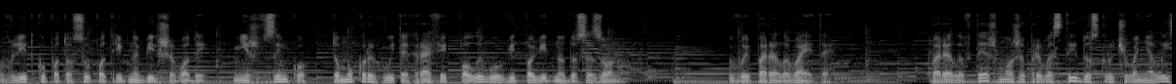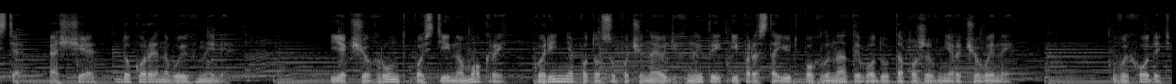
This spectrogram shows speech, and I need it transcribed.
влітку потосу потрібно більше води, ніж взимку, тому коригуйте графік поливу відповідно до сезону. Ви переливаєте. Перелив теж може привести до скручування листя, а ще до коренової гнилі. Якщо ґрунт постійно мокрий, коріння потосу починають гнити і перестають поглинати воду та поживні речовини. Виходить,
